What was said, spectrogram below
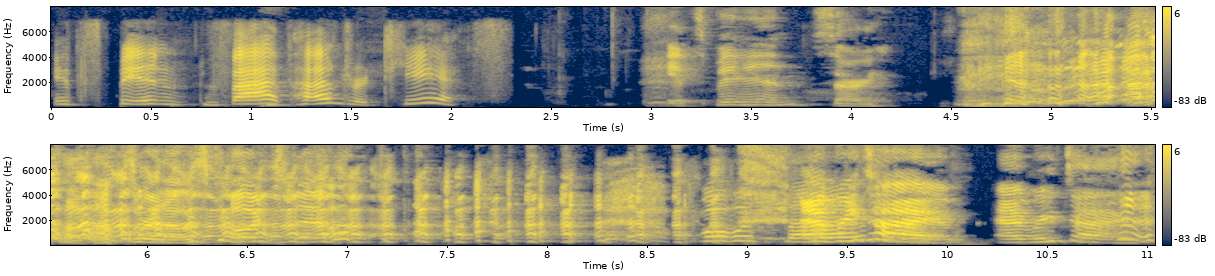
it's been 500 years. it's been sorry. Yeah, that's where that was going to. What was that? Every time, every time.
